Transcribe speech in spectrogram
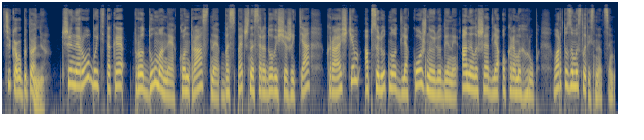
цікаве питання. Чи не робить таке продумане, контрастне, безпечне середовище життя кращим абсолютно для кожної людини, а не лише для окремих груп? Варто замислитись над цим.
